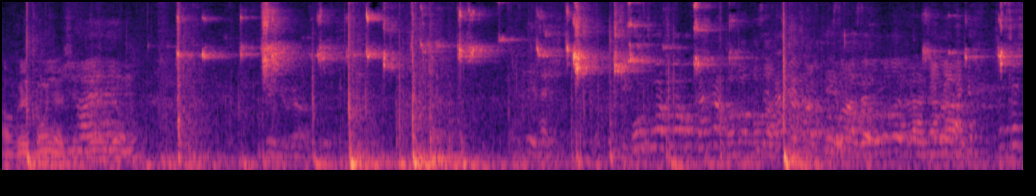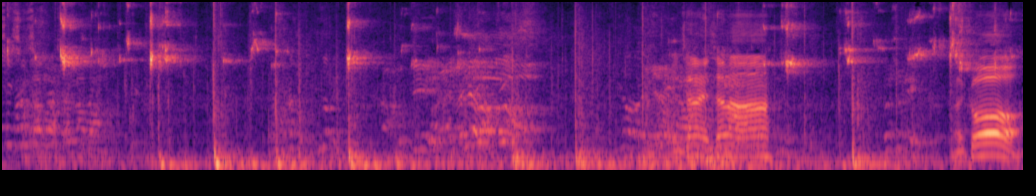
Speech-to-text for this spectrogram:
아, 그래 동훈이 열심히 뛰는데 오늘. 괜찮아, 괜찮아. 아이고.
